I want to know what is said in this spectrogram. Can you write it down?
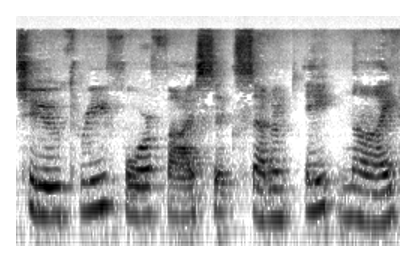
two, three, four, five, six, seven, eight, nine,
